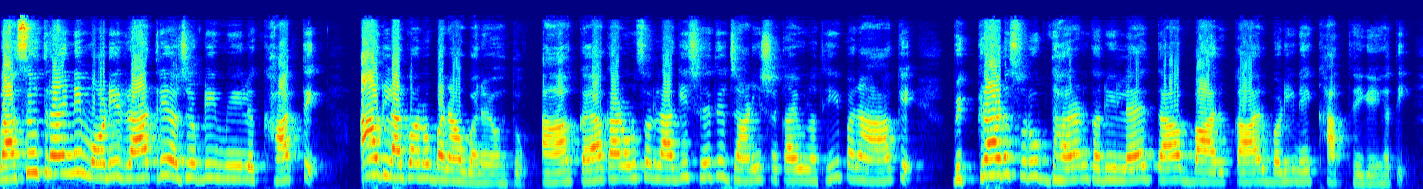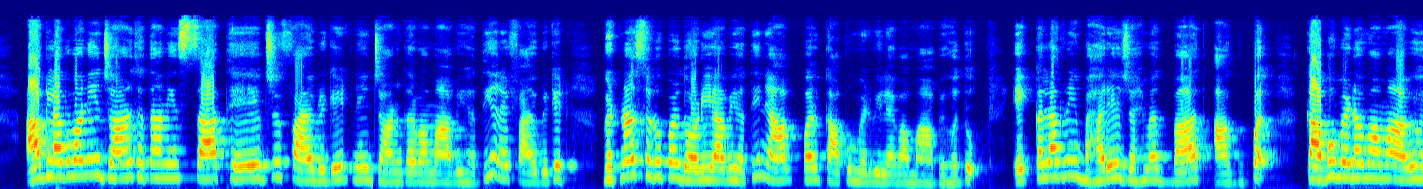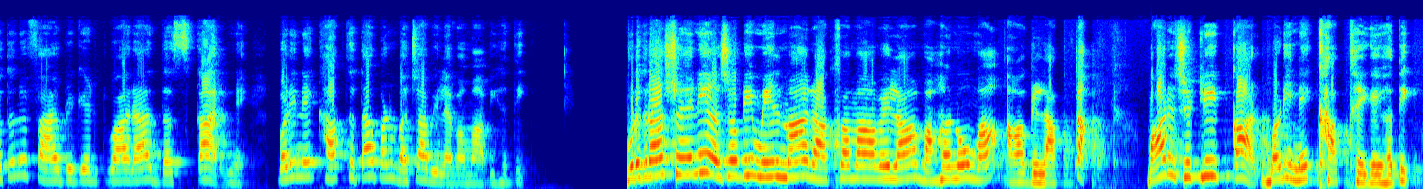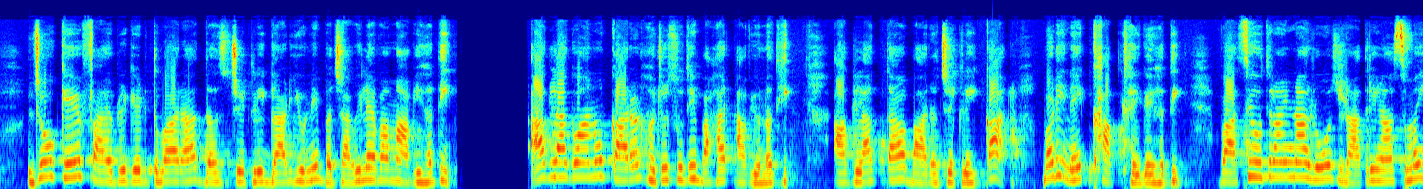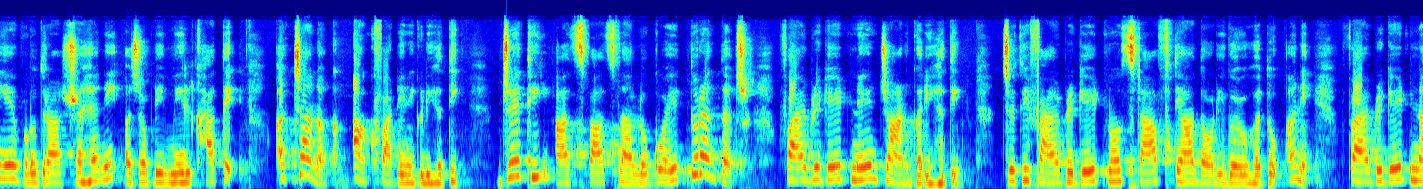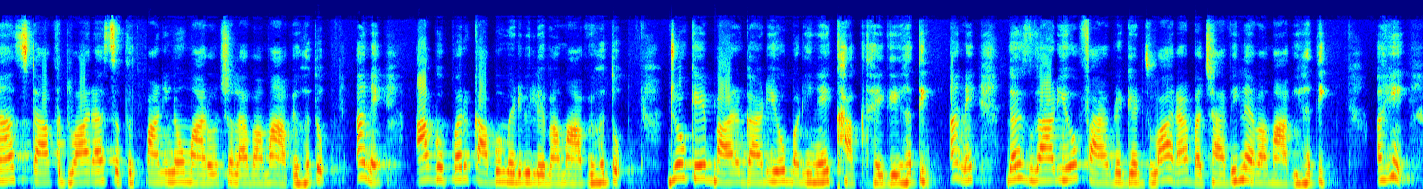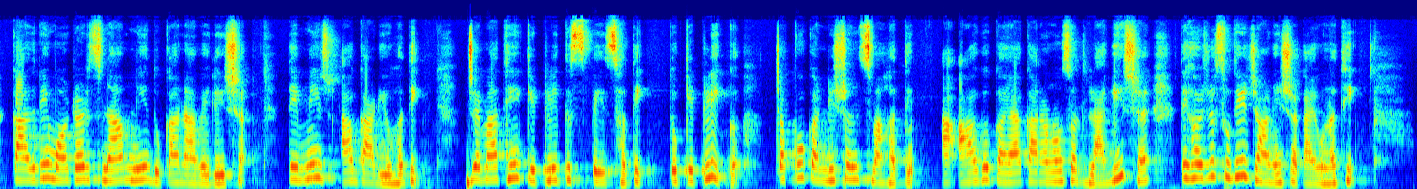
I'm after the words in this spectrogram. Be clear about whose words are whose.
Speaker 1: વાસી ઉત્તરાયણની મોડી રાત્રે અજબડી મિલ ખાતે આગ લાગવાનો બનાવ બન્યો હતો. આ કયા કારણોસર લાગી છે તે જાણી શકાયું નથી, પણ આ આગે વિકરાળ સ્વરૂપ ધારણ કરી લેતા બાર કાર બળીને ખાક થઈ ગઈ હતી. આગ લાગવાની જાણ થતાની સાથે જ ફાયર બ્રિગેડને જાણ કરવામાં આવી હતી અને ફાયર બ્રિગેડ ઘટના સ્થળ ઉપર દોડી આવી હતી અને આગ પર કાબુ મેળવી લેવામાં આવ્યો હતો. એક કલાકની ભારે જહેમત બાદ આગ પર કાબુ મેળવવામાં આવ્યો હતો અને ફાયર બ્રિગેડ દ્વારા દસ કારને બળીને ખાક થતા પણ બચાવી લેવામાં આવી હતી. વડોદરા શહેરની અજબડી મિલમાં રાખવામાં આવેલા વાહનોમાં આગ લાગતા બાર જેટલી કાર બળીને ખાક થઈ ગઈ હતી, જો કે ફાયર બ્રિગેડ દ્વારા દસ જેટલી ગાડીઓને બચાવી લેવામાં આવી હતી. આગ લાગવાનું કારણ હજુ સુધી બહાર આવ્યું નથી. આગ લાગતા બાર જેટલી કાર બળીને ખાક થઈ ગઈ હતી. વાસી ઉત્તરાયણના રોજ રાત્રિના સમયે વડોદરા શહેરની અજબડી મિલ ખાતે અચાનક આંખ ફાટી નીકળી હતી. જેથી આસપાસના લોકોએ તુરંત જ ફાયર બ્રિગેડને જાણ કરી હતી. જેથી ફાયર બ્રિગેડનો સ્ટાફ ત્યાં દોડી ગયો હતો અને ફાયર બ્રિગેડના સ્ટાફ દ્વારા સતત પાણીનો મારો ચલાવવામાં આવ્યો હતો અને આગ ઉપર કાબુ મેળવી લેવામાં આવ્યો હતો. જો કે બાર ગાડીઓ બળીને ખાક થઈ ગઈ હતી અને દસ ગાડીઓ ફાયર બ્રિગેડ દ્વારા બચાવી લેવામાં આવી હતી. અહીં કાદરી મોટર્સ નામની દુકાન આવેલી છે. તેમની જ આ ગાડીઓ હતી. જેમાંથી કેટલીક સ્પેસ હતી. તો કેટલીક ચક્કુ કન્ડિશન્સમાં હતી. આ આગ કયા કારણોસર લાગી છે તે હજુ સુધી જાણી શકાયું નથી.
